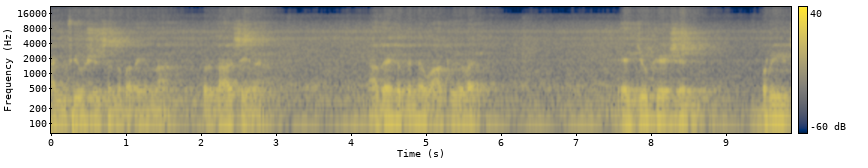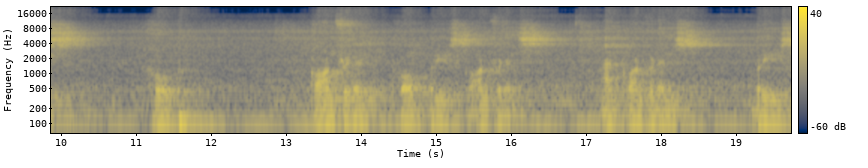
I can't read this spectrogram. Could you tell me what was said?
കൺഫ്യൂഷ്യസ് എന്ന് പറയുന്ന ഒരു ദാസീനാണ്. അദ്ദേഹത്തിന്റെ വാക്കുകൾ education breeds hope confidence hope breeds confidence and confidence breeds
